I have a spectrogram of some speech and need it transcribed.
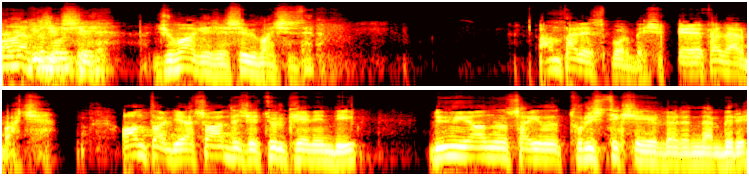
Cuma gecesi. Cuma gecesi bir maç izledim. Antalya Spor 5, e, Fenerbahçe. Antalya sadece Türkiye'nin değil, dünyanın sayılı turistik şehirlerinden biri.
